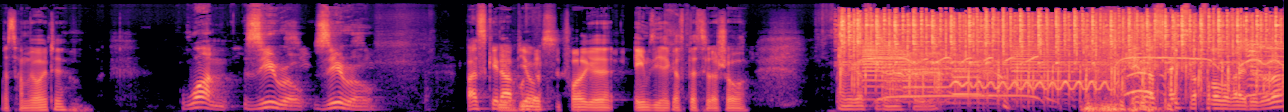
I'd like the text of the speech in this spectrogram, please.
was haben wir heute? One, zero, zero. Was geht Die ab, Jungs? Folge AMZ Hackers Bestseller Show. Eine ganz besondere Folge. Den hast du extra vorbereitet, oder?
